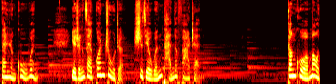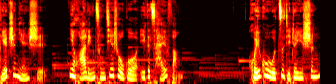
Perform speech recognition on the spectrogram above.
担任顾问，也仍在关注着世界文坛的发展。刚过耄耋之年时，聂华苓曾接受过一个采访。回顾自己这一生，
